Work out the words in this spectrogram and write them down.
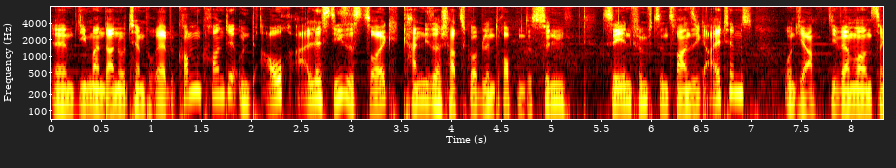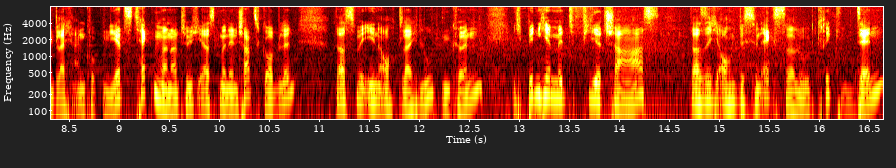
ähm, die man da nur temporär bekommen konnte und auch alles diese dieses Zeug kann dieser Schatzgoblin droppen. Das sind 10, 15, 20 Items und ja, die werden wir uns dann gleich angucken. Jetzt hacken wir natürlich erstmal den Schatzgoblin, dass wir ihn auch gleich looten können. Ich bin hier mit vier Chars, dass ich auch ein bisschen extra Loot kriege, denn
